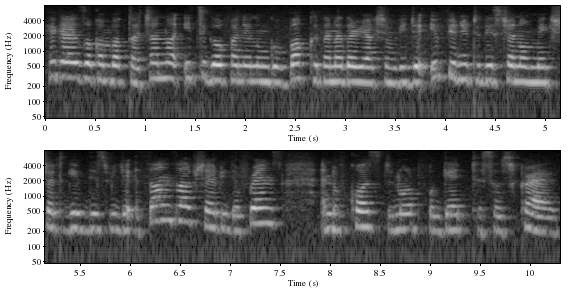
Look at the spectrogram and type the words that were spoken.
Hey guys, welcome back to our channel. It's your girl Fanny Lungu back with another reaction video. If you're new to this channel, make sure to give this video a thumbs up, share it with your friends, and of course, do not forget to subscribe.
